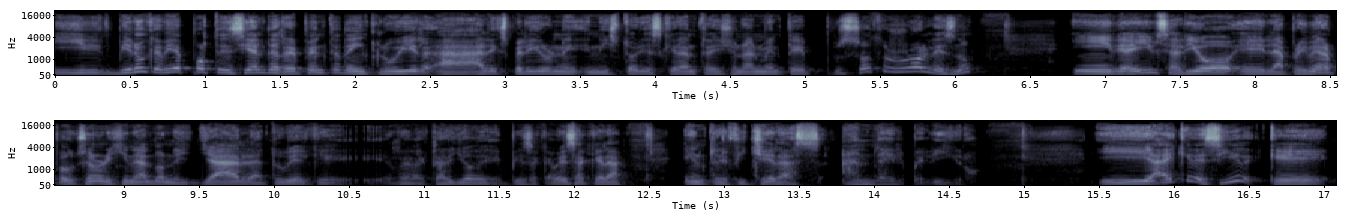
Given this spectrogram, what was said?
Y vieron que había potencial de repente de incluir a Alex Peligro en, historias que eran tradicionalmente pues, otros roles, ¿no? Y de ahí salió eh, la primera producción original donde ya la tuve que redactar yo de pieza a cabeza, que era Entre ficheras anda el peligro. Y hay que decir que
